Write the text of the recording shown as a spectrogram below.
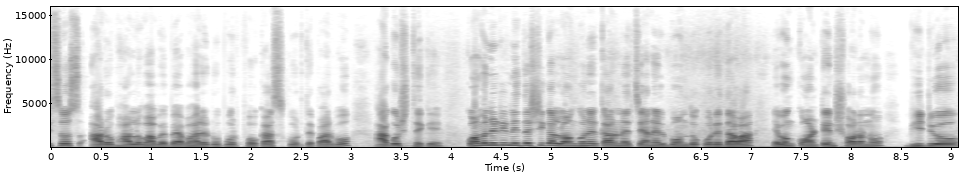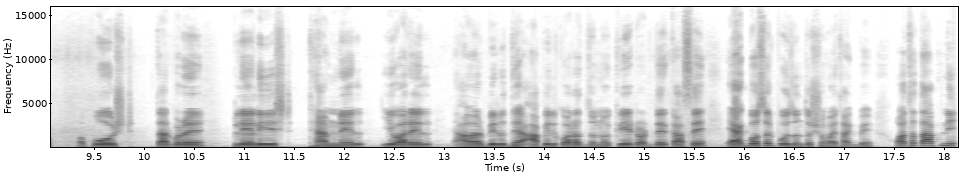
রিসোর্স আরও ভালোভাবে ব্যবহারের উপর ফোকাস করতে পারব আগস্ট থেকে। কমিউনিটি নির্দেশিকা লঙ্ঘনের কারণে চ্যানেল বন্ধ করে দেওয়া এবং কন্টেন্ট সরানো ভিডিও পোস্ট তারপরে প্লেলিস্ট থ্যামনেল ইউআরএল আর বিরুদ্ধে আপিল করার জন্য ক্রিয়েটরদের কাছে এক বছর পর্যন্ত সময় থাকবে। অর্থাৎ আপনি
